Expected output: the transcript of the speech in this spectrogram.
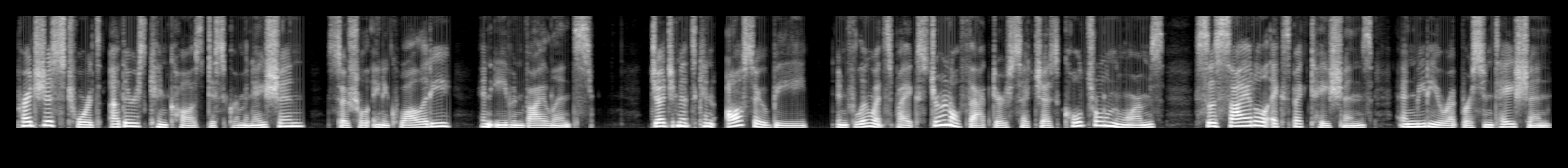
Prejudice towards others can cause discrimination, social inequality, and even violence. Judgments can also be influenced by external factors such as cultural norms, societal expectations, and media representation.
